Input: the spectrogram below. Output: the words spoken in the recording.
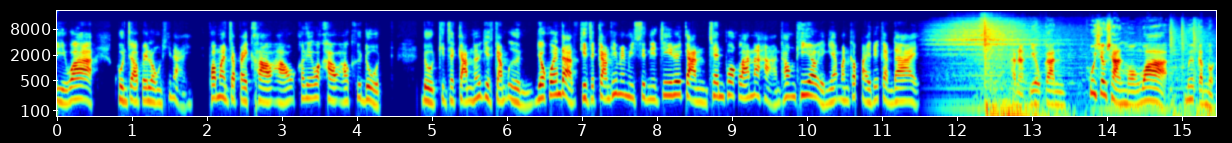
ดีๆ ว่าคุณจะเอาไปลงที่ไหน เพราะมันจะไปคลาวเอาเขาเรียกว่าคลาวเอาคือดูด ดูดกิจกรรมทั้งกิจกรรมอื่น ยกเว้นแต่กิจกรรมที่มันมีซิน e จี้ด้วยกัน เช่นพวกร้านอาหารท่องเที่ยวอย่างเงี้ยมันก็ไปด้วยกันได้ ขณะเดียวกัน ผู้เชี่ยวชาญมองว่าเมื่อกำหนด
